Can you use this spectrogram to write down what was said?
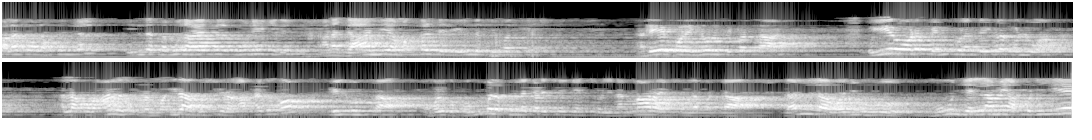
பழக்க வழக்கங்கள் இந்த சமுதாயத்துல கூடிக்குது ஆனா ஜாகிய மக்கள் இருந்த சிபத்து. அதே போல இன்னொரு சிபத்தான் உயிரோட பெண் குழந்தைகளை கொள்ளுவாங்க அல்ல குரான்ல சொல்லணும் இதா புஷ்கிற அதுவும் பில்குன்சா உங்களுக்கு பொம்பளை புள்ள கிடைச்சிருக்கேன்னு சொல்லி நன்மாராயம் சொல்லப்பட்டா நல்ல வஜுவு மூஞ்சி எல்லாமே அப்படியே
